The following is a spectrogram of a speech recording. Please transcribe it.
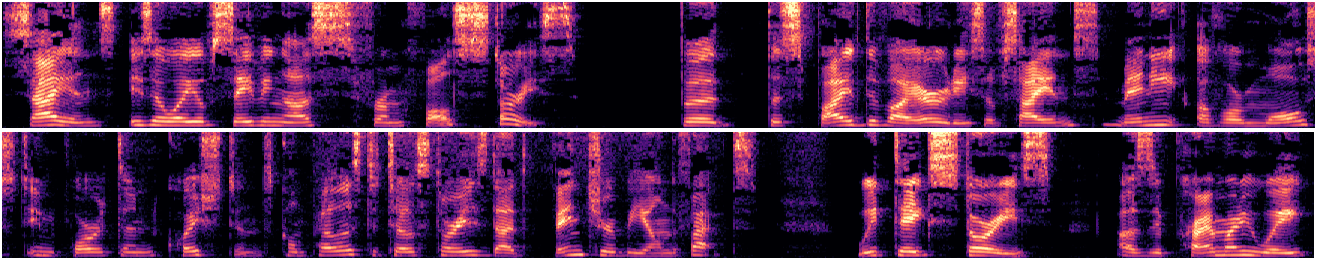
Science is a way of saving us from false stories. But despite the varieties of science, many of our most important questions compel us to tell stories that venture beyond the facts. We take stories as the primary way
